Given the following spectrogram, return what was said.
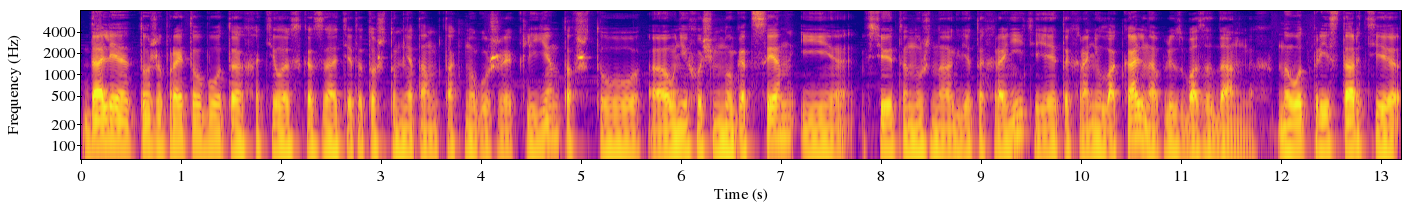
Далее тоже про этого бота хотелось сказать, это то, что у меня там так много уже клиентов, что э, у них очень много цен, и все это нужно где-то хранить, и я это храню локально, плюс база данных. Но вот при старте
